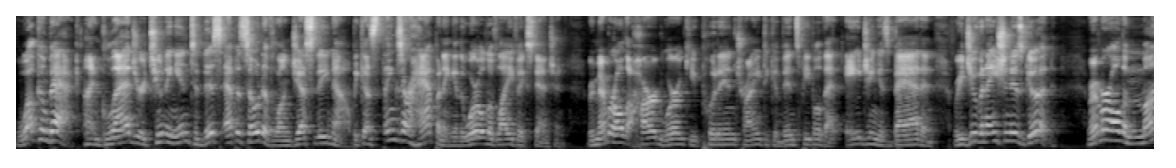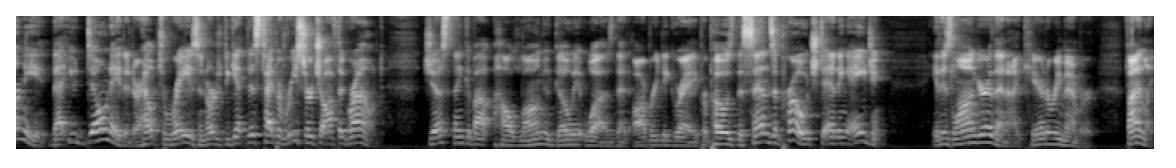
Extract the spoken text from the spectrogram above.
Welcome back. I'm glad you're tuning in to this episode of Longevity Now because things are happening in the world of life extension. Remember all the hard work you put in trying to convince people that aging is bad and rejuvenation is good? Remember all the money that you donated or helped to raise in order to get this type of research off the ground? Just think about how long ago it was that Aubrey de Grey proposed the SENS approach to ending aging. It is longer than I care to remember. Finally,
